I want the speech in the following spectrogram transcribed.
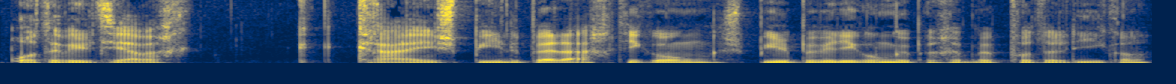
oder weil sie einfach keine Spielberechtigung, Spielbewilligung bekommen von der Liga.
